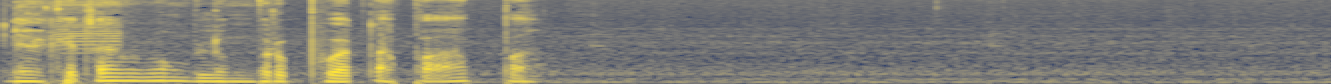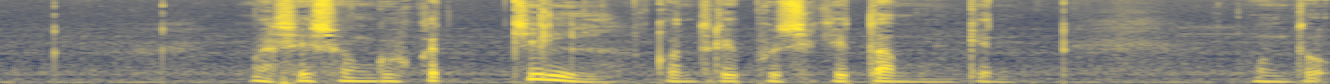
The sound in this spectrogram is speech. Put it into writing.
Ya kita memang belum berbuat apa-apa. Masih sungguh kecil kontribusi kita mungkin untuk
